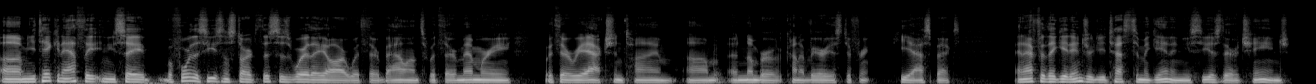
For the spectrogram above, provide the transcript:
um, you take an athlete and you say before the season starts, this is where they are with their balance, with their memory, with their reaction time, um, a number of kind of various different key aspects. And after they get injured, you test them again and you see is there a change.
